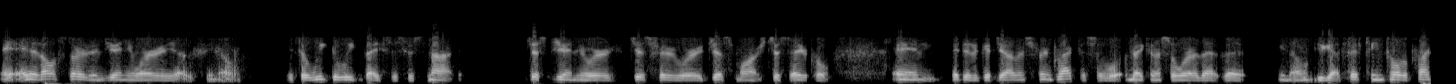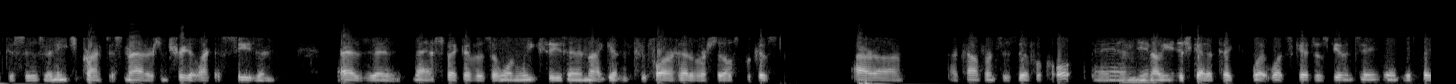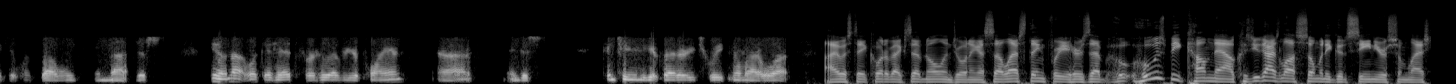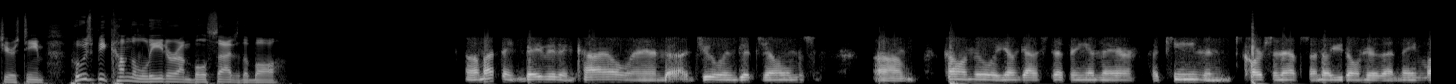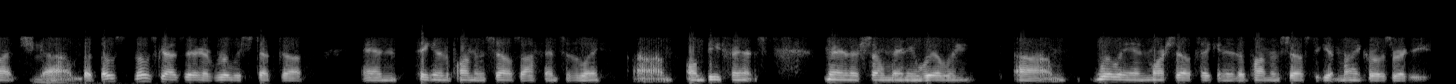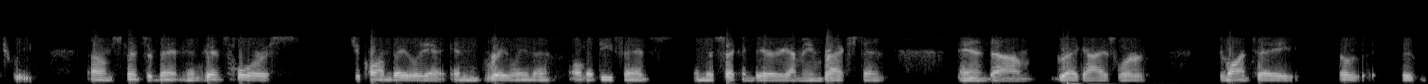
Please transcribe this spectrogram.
and, and it all started in January. Of you know, it's a week to week basis. It's not just January, just February, just March, just April and they did a good job in spring practice of making us aware that that you know you got 15 total practices and each practice matters and treat it like a season as an aspect of it as a one week season and not getting too far ahead of ourselves because our uh, our conference is difficult and you know you just got to take what what schedule's given to you and just take it week by week and not just you know not look ahead for whoever you're playing uh, and just continue to get better each week no matter what. Iowa State quarterback Zeb Noland joining us. Uh, last thing for you here, Zeb. Who, who's become now, because you guys lost so many good seniors from last year's team, who's become the leader on both sides of the ball? Um, I think David and Kyle and uh, Julian Good Jones, um, Colin Miller, a young guy stepping in there, Hakeem and Carson Epps. I know you don't hear that name much, mm-hmm. um, but those those guys there have really stepped up and taken it upon themselves offensively. Um, on defense, man, there's so many. Willie, um, Willie and Marcel taking it upon themselves to get micros ready each week. Um, Spencer Benton and Vince Horace, Jaquan Bailey and Ray Lima on the defense in the secondary. I mean Braxton and um, Greg Eisworth, Devontae,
